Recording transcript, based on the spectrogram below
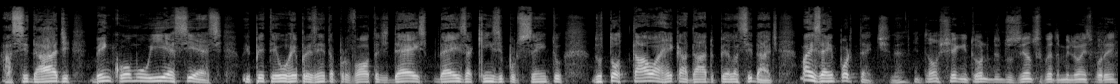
à cidade, bem como o ISS. O IPTU representa por volta de 10, 10 a 15% do total arrecadado pela cidade. Mas é importante, né? Então chega em torno de 250 milhões por aí?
